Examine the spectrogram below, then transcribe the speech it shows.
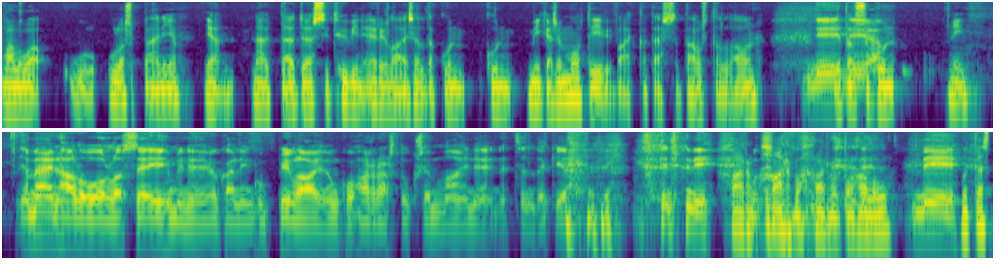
valua ulospäin ja, ja näyttäytyä sitten hyvin erilaiselta kuin, kuin mikä se motiivi vaikka tässä taustalla on. Niin, ja, tossa, niin, kun, niin. ja mä en halua olla se ihminen, joka niinku pilaa jonkun harrastuksen maineen, että sen takia... niin, harva, mutta, harva, harva haluaa. niin. Mutta tässä,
